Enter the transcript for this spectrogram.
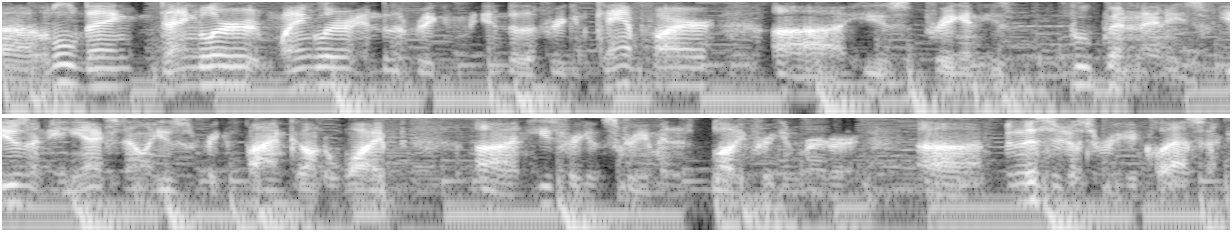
uh, little dang, dangler wangler into the freaking into the freaking campfire. Uh, he's freaking he's pooping and he's using he accidentally uses a freaking pine cone to wipe, uh, and he's freaking screaming his bloody freaking murder. Uh, and this is just a freaking classic.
